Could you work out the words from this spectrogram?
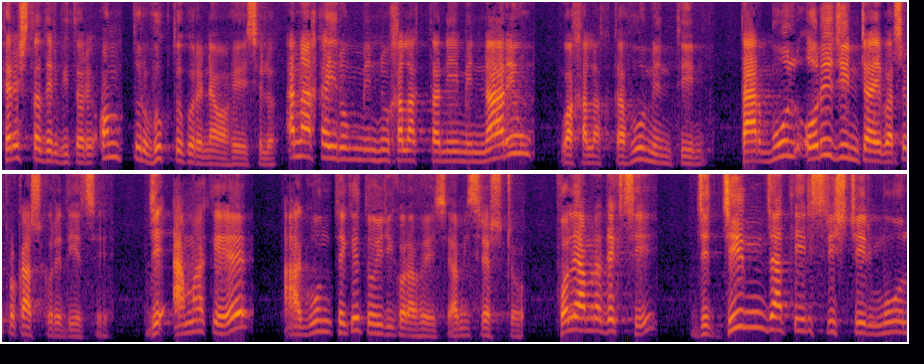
ফেরেস্তাদের ভিতরে অন্তর্ভুক্ত করে নেওয়া হয়েছিল। তার মূল অরিজিনটা এবার সে প্রকাশ করে দিয়েছে যে আমাকে আগুন থেকে তৈরি করা হয়েছে, আমি শ্রেষ্ঠ। ফলে আমরা দেখছি যে জিন জাতির সৃষ্টির মূল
